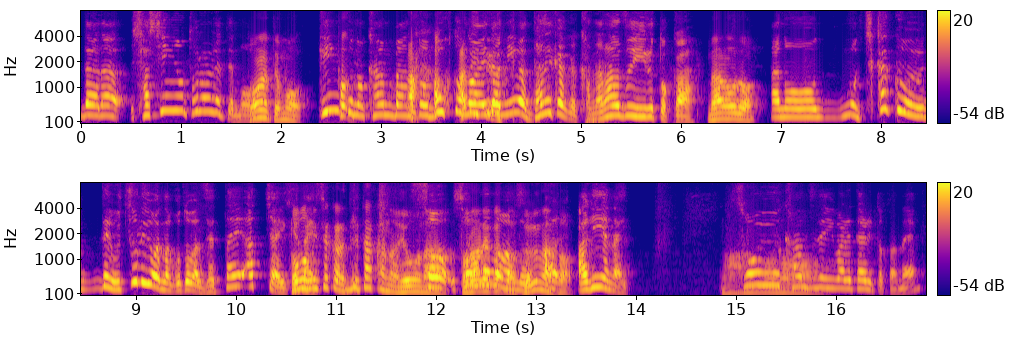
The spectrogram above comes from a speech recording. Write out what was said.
だから、写真を撮られて取られも、ても、ピンクの看板と僕との間には誰かが必ずいるとか、なるほど。あの、もう近くで映るようなことは絶対あっちゃいけそない。の店から出たかのようなそう取られ方をするなと。あありえない。そういう感じで言われたりとかね。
